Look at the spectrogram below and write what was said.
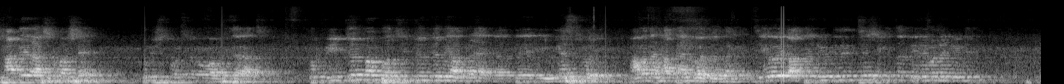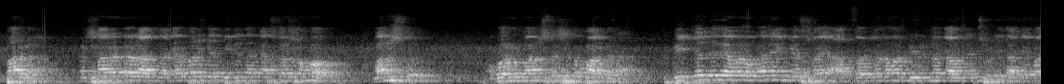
ষাটের আশেপাশে পুলিশ ফোর্স এবং অফিসার আছে। তো বিশ জন বা পঁচিশ জন যদি আমরা এক রাতে ইনভেস্ট করি, আমাদের হাতে কয়জন থাকে? যে ওই রাতে ডিউটি দিচ্ছে, সে কিন্তু দিনের বেলা ডিউটি পারবে না। সারাটা রাত জাগার পরে দিনে তার কাজ করা সম্ভব? মানুষ তো। বরং মানুষ তো সেটা পারবে না। বিশজন যদি আমার ওখানে ইনভেস্ট হয়, আর দশজন আমার বিভিন্ন কারণে ছুটি থাকে বা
